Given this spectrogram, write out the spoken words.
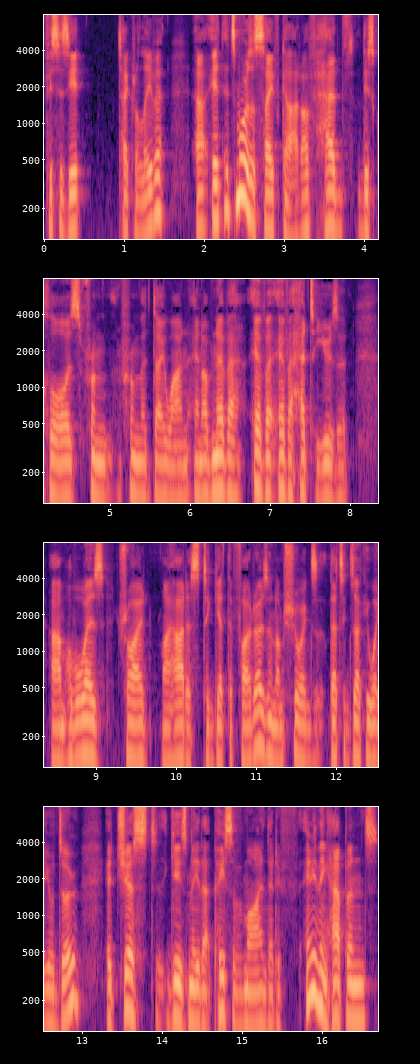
this is it, take it or leave it. Uh, it. It's more as a safeguard. I've had this clause from from the day one, and I've never ever ever had to use it. Um, I've always tried my hardest to get the photos, and I'm sure ex- that's exactly what you'll do. It just gives me that peace of mind that if anything happens,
